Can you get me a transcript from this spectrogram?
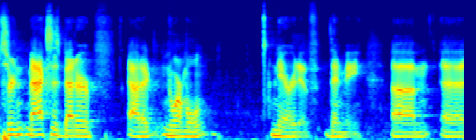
certain Max is better at a normal narrative than me. Um, uh,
